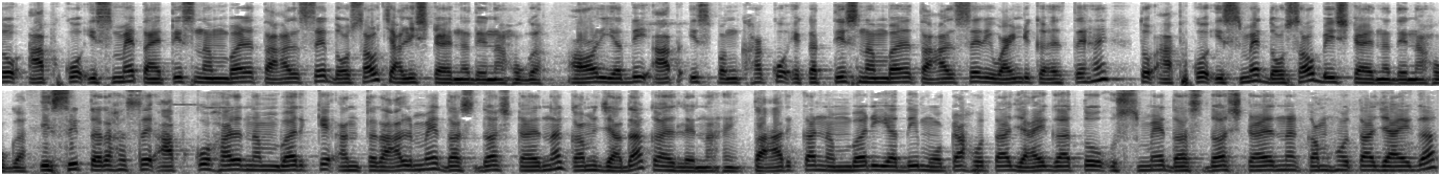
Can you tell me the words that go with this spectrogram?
तो आपको इसमें 33 नंबर तार से 240 टर्न देना होगा। और यदि आप इस पंखा को 31 नंबर तार से रिवाइंड करते हैं तो आपको इसमें 220 टर्न देना होगा। इसी तरह से आपको हर नंबर के अंतराल में 10-10 टर्न कम ज़्यादा कर लेना है। तार का नंबर यदि मोटा होता जाएगा तो उसमें 10-10 टर्न कम होता जाएगा।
